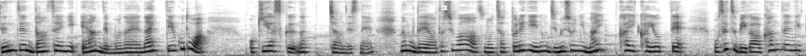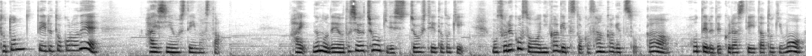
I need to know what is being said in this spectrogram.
全然男性に選んでもらえないっていうことは起きやすくなっちゃうんですね。なので私はそのチャットレディの事務所に毎回通ってもう設備が完全に整っているところで配信をしていました。はい。なので私が長期で出張していた時もうそれこそ2ヶ月とか3ヶ月とかホテルで暮らしていた時も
